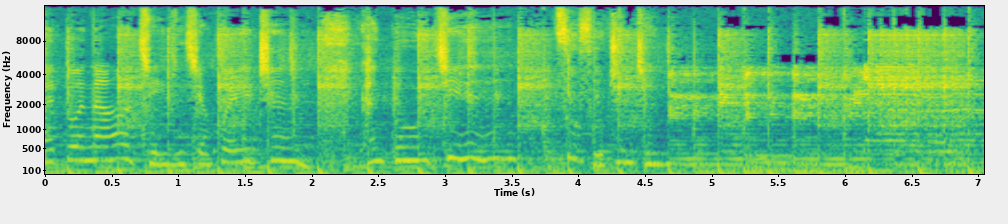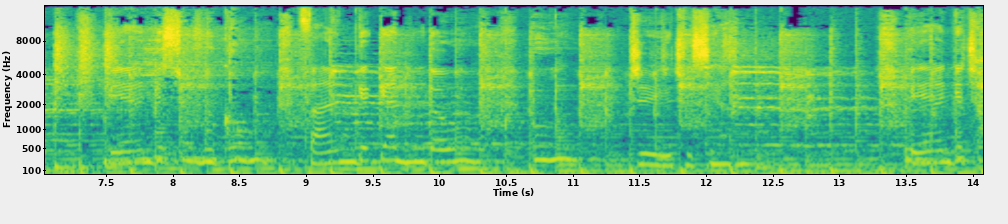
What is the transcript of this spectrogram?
太多脑筋像灰尘，看不见，浮浮沉沉。变个孙悟空，翻个跟斗，不知去向。变个超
